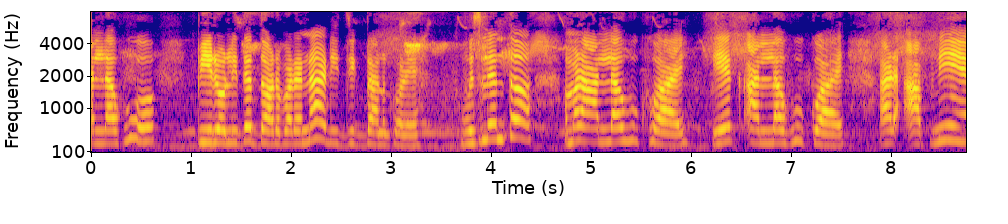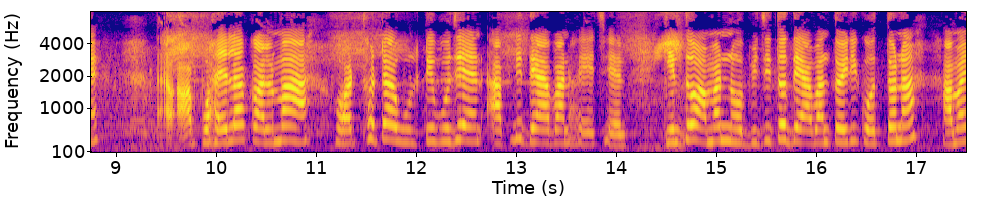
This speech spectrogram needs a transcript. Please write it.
আল্লাহ পিরলিদের দরবারে না রিজিক দান করে। বুঝলেন তো? আমার আল্লাহু খোয়ায়, এক আল্লাহু কয় আর আপনি পহেলা কলমা অর্থটা উল্টে বুঝেন, আপনি দেয়াবান হয়েছেন। কিন্তু আমার নবীজি তো দেয়াবান তৈরি করতো না। আমার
